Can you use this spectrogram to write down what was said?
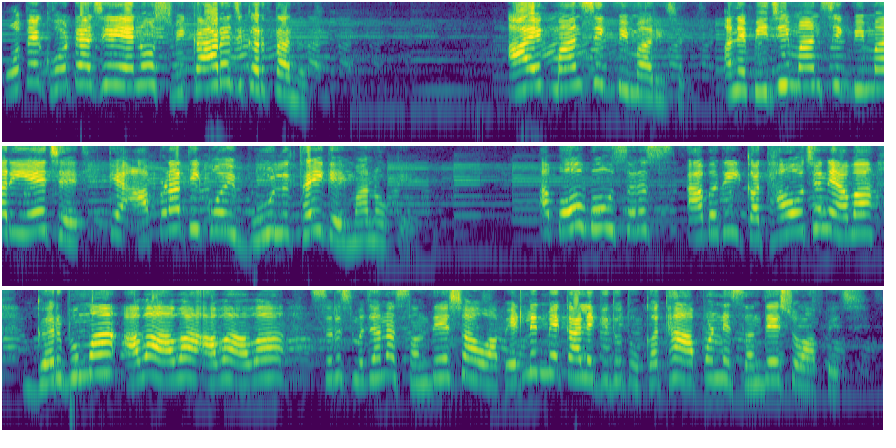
પોતે ખોટા છે, એનો સ્વીકાર જ કરતા નથી. આ એક માનસિક બીમારી છે. અને બીજી માનસિક બીમારી એ છે કે આપણાથી કોઈ ભૂલ થઈ ગઈ, માનો કે. આ બહુ બહુ સરસ આ બધી કથાઓ છે ને, આવા ગર્ભમાં આવા આવા આવા આવા સરસ મજાના સંદેશાઓ આપે. એટલે જ મેં કાલે કીધું હતું કથા આપણને સંદેશો આપે છે.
